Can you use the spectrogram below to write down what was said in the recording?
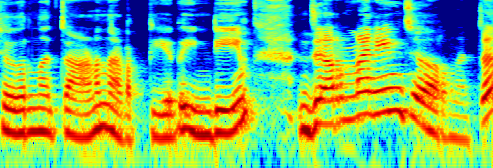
ചേർന്നിട്ടാണ് നടത്തിയത്? ഇന്ത്യയും ജർമ്മനിയും ചേർന്നിട്ട്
